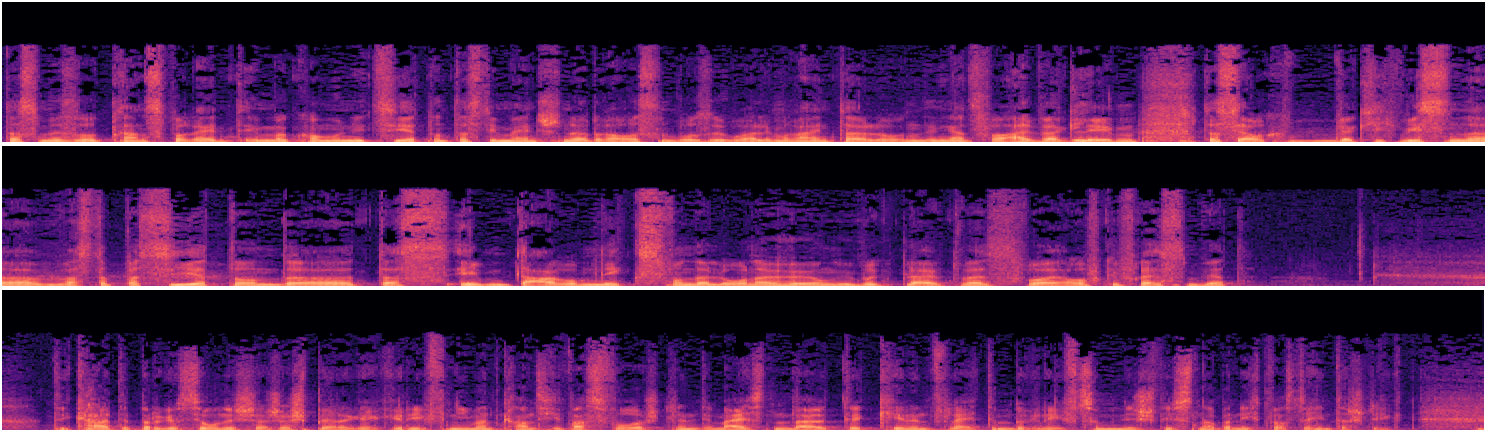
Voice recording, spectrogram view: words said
dass man so transparent immer kommuniziert und dass die Menschen da draußen, wo sie überall im Rheintal und in ganz Vorarlberg leben, dass sie auch wirklich wissen, äh, was da passiert und äh, dass eben darum nichts von der Lohnerhöhung übrig bleibt, weil es vorher aufgefressen wird? Die kalte Progression ist ja ein sperriger Begriff. Niemand kann sich was vorstellen. Die meisten Leute kennen vielleicht den Begriff zumindest, wissen aber nicht, was dahinter steckt. Mhm.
